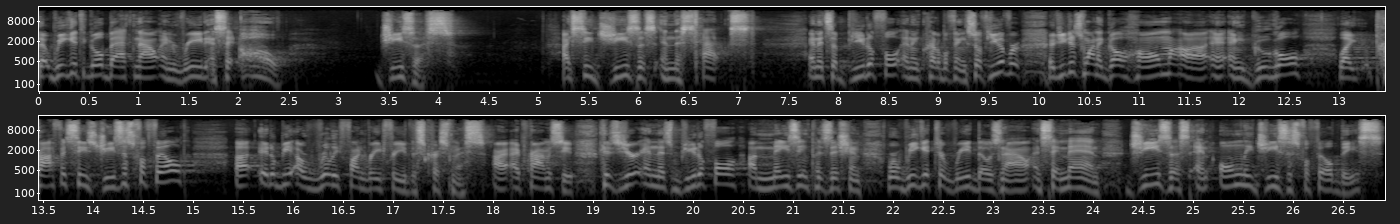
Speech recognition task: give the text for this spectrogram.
that we get to go back now and read and say, oh, Jesus. I see Jesus in this text and it's a beautiful and incredible thing. So if you ever, if you just want to go home uh, and, and, Google like prophecies Jesus fulfilled, uh, it'll be a really fun read for you this Christmas. I promise you, because you're in this beautiful, amazing position where we get to read those now and say, "Man, Jesus and only Jesus fulfilled these."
